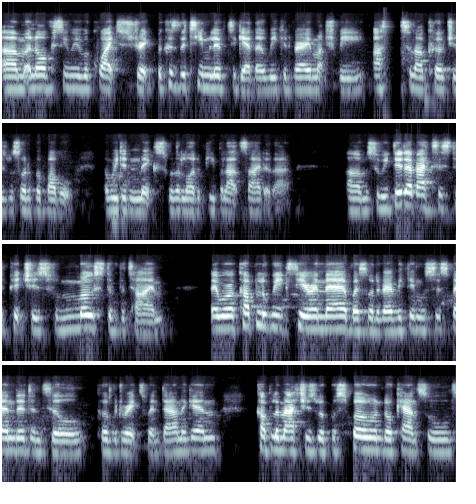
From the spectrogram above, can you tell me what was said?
Um, and obviously we were quite strict because the team lived together. We could very much be, us and our coaches were sort of a bubble and we didn't mix with a lot of people outside of that. Um, so we did have access to pitches for most of the time. There were a couple of weeks here and there where sort of everything was suspended until COVID rates went down again. A couple of matches were postponed or cancelled.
